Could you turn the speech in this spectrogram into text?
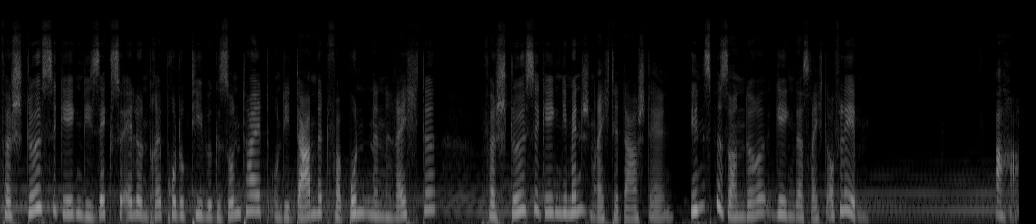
Verstöße gegen die sexuelle und reproduktive Gesundheit und die damit verbundenen Rechte Verstöße gegen die Menschenrechte darstellen, insbesondere gegen das Recht auf Leben. Aha.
